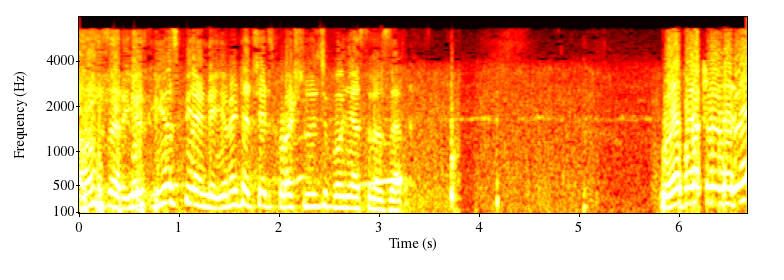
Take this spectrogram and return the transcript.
అవును సార్ యుఎస్పి అండి. యునైటెడ్ స్టేట్స్ ప్రొడక్షన్ నుంచి ఫోన్ చేస్తున్నాం సార్. ఏ ప్రొడక్షన్ ఉండేది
